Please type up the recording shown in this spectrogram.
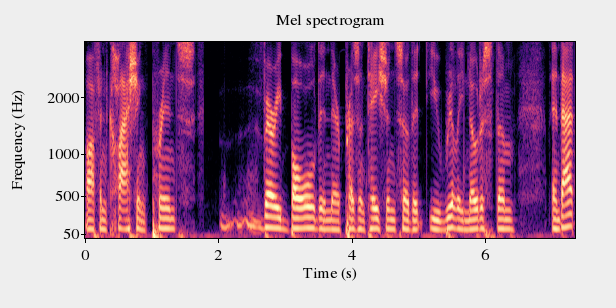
often clashing prints, very bold in their presentation so that you really noticed them. And that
